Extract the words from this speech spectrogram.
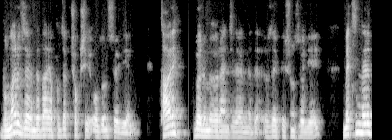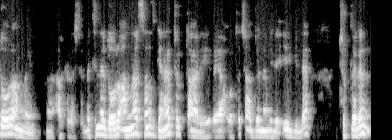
bunlar üzerinde daha yapılacak çok şey olduğunu söyleyelim. Tarih bölümü öğrencilerine de özellikle şunu söyleyeyim. Metinleri doğru anlayın arkadaşlar. Metinleri doğru anlarsanız genel Türk tarihi veya Orta Çağ dönemiyle ilgili Türklerin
